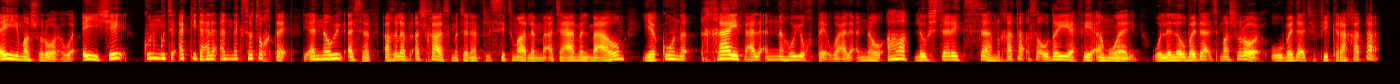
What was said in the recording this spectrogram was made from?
أي مشروع وأي شيء كن متأكد على أنك ستخطئ لأنه للأسف أغلب الأشخاص مثلا في الاستثمار لما أتعامل معهم يكون خايف على أنه يخطئ وعلى أنه آه لو اشتريت السهم الخطأ سأضيع فيه أموالي ولا لو بدأت مشروع وبدأت بفكرة خطأ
